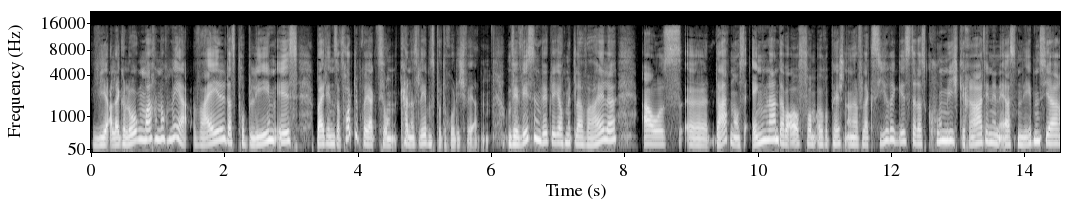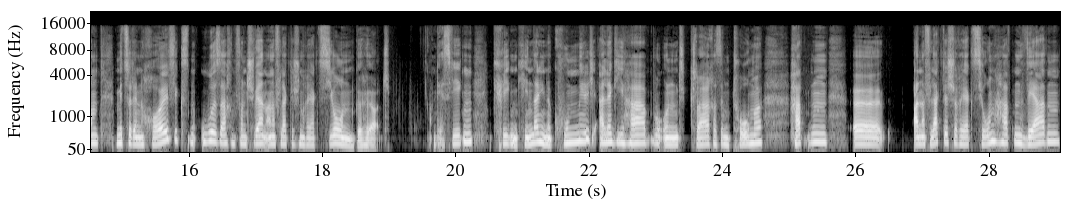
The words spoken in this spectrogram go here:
Wir Allergologen machen noch mehr, weil das Problem ist, bei den Soforttypreaktionen kann es lebensbedrohlich werden. Und wir wissen wirklich auch mittlerweile aus äh, Daten aus England, aber auch vom Europäischen Anaphylaxieregister, dass Kuhmilch gerade in den ersten Lebensjahren mit zu den häufigsten Ursachen von schweren anaphylaktischen Reaktionen gehört. Und deswegen kriegen Kinder, die eine Kuhmilchallergie haben und klare Symptome hatten, äh, anaphylaktische Reaktionen hatten, werden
